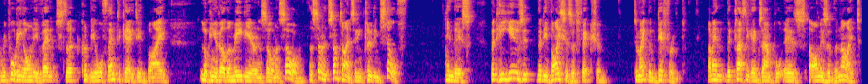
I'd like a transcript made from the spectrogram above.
reporting on events that could be authenticated by looking at other media and so on and so on. And some, sometimes it include himself in this, but he used the devices of fiction to make them different. I mean, the classic example is Armies of the Night,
